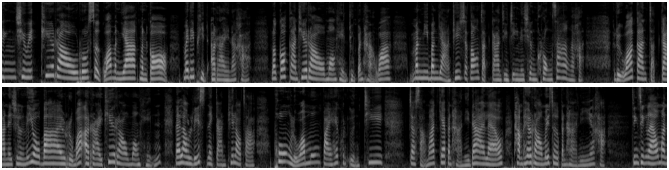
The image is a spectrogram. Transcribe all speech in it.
ริง ๆ ชีวิตที่เรารู้สึกว่ามันยากมันก็ไม่ได้ผิดอะไรนะคะ แล้วก็การที่เรามองเห็นถึงปัญหาว่า มันมีบางอย่างที่จะต้องจัดการจริง ๆ ในเชิงโครงสร้างอะคะ่ะ หรือว่าการจัดการในเชิงนโยบาย หรือว่าอะไรที่เรามองเห็น และเราลิสต์ในการที่เราจะพุ่งหรือว่ามุ่งไปให้คนอื่นที่จะสามารถแก้ปัญหานี้ได้แล้วทำให้เราไม่เจอปัญหานี้อะคะ่ะ จริง ๆ แล้วมัน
